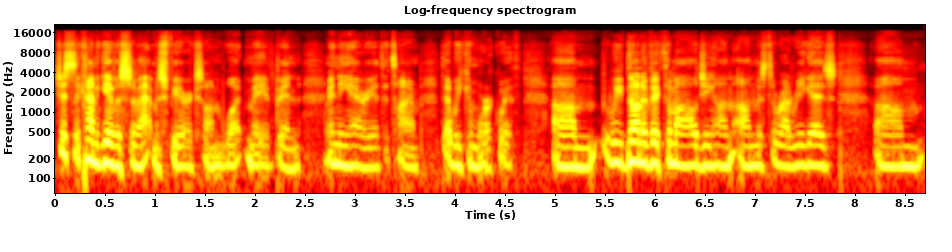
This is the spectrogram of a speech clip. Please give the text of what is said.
Just to kind of give us some atmospherics on what may have been in the area at the time that we can work with. Um, we've done a victimology on, on Mr. Rodriguez, um,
